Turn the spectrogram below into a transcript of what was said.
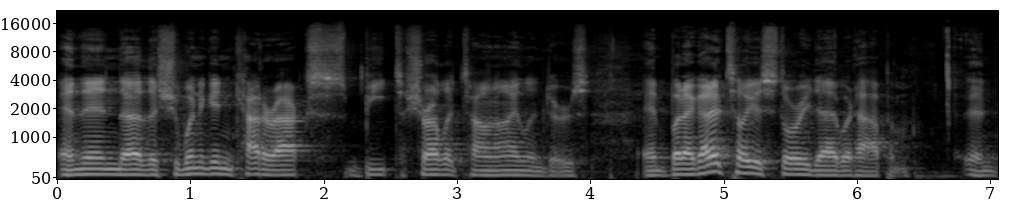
And then uh, the Shawinigan Cataracts beat Charlottetown Islanders. And but I got to tell you a story, Dad. What happened? And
